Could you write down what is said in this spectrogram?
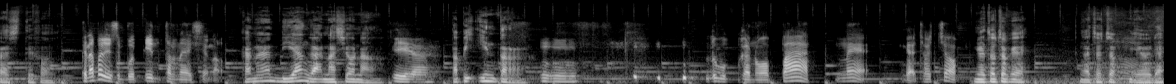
Festival. Kenapa disebut international? Karena dia nggak nasional, Iya. tapi inter. Mm-mm. Lu bukan opat, Nek. Nggak cocok. Nggak cocok ya? Nggak cocok. Ya udah.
